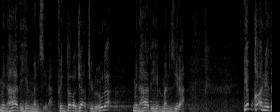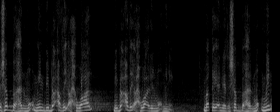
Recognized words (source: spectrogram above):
من هذه المنزلة. في الدرجات العلى من هذه المنزلة. يبقى أن يتشبه المؤمن ببعض أحوال ببعض أحوال المؤمنين. بقي أن يتشبه المؤمن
